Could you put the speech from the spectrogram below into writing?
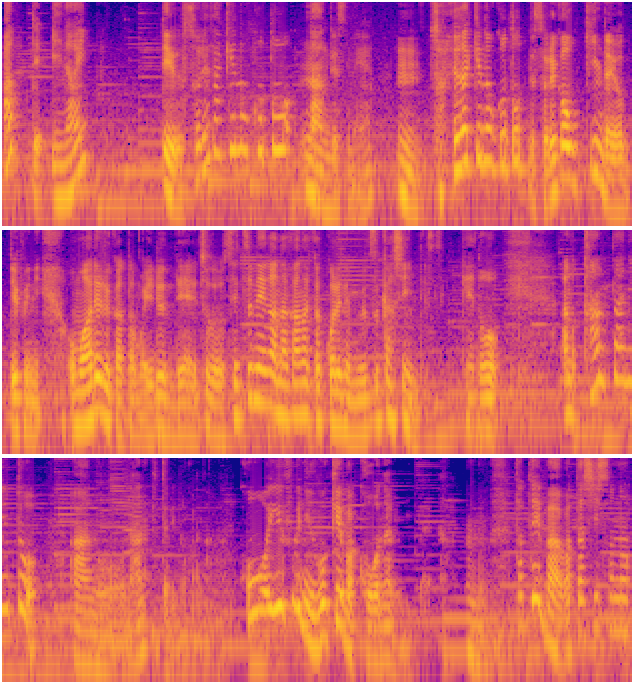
合っていないっていう、それだけのことなんですね。うん。それだけのことってそれが大きいんだよっていうふうに思われる方もいるんで、ちょっと説明がなかなかこれね、難しいんですけど、あの、簡単に言うと、あの、なんて言ったらいいのかな。こういうふうに動けばこうなるみたいな。うん。例えば私、その、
